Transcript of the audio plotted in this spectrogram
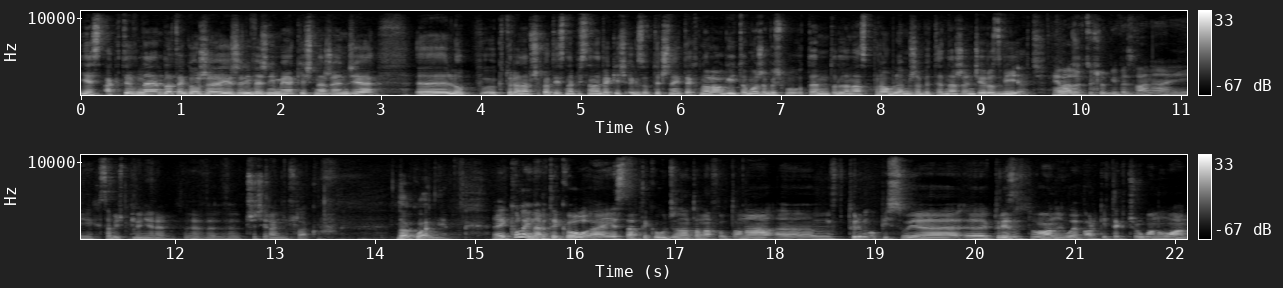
jest aktywne, dlatego że jeżeli weźmiemy jakieś narzędzie y, lub które na przykład jest napisane w jakiejś egzotycznej technologii, to może być potem to dla nas problem, żeby te narzędzie rozwijać. Chyba, że ktoś lubi wyzwania i chce być pionierem w, w, przecieraniu szlaków. Dokładnie. E, Kolejny artykuł e, jest artykuł Jonathana Fultona, w którym opisuje, e, który jest zatytułowany Web Architecture 101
